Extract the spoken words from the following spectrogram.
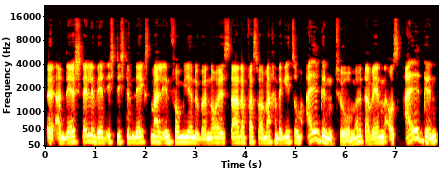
Äh, an der Stelle werde ich dich demnächst mal informieren über ein neues Startup, was wir machen. Da geht es um Algentürme. Da werden aus Algen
